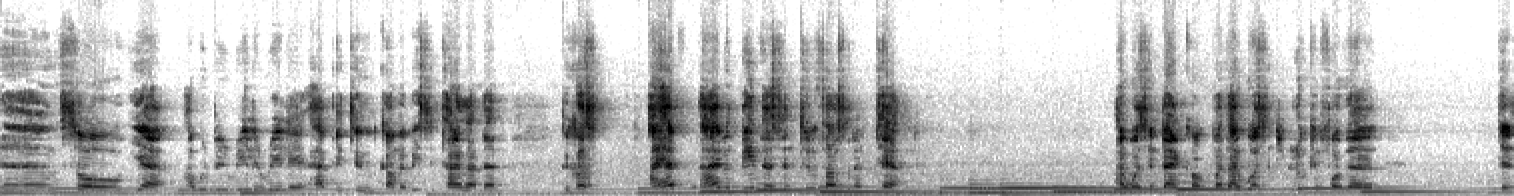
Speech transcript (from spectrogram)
And so yeah, I would be really really happy to come and visit Thailand and because I have I haven't been there since 2010. I was in Bangkok, but I wasn't looking for the the,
